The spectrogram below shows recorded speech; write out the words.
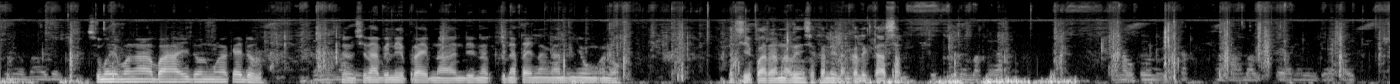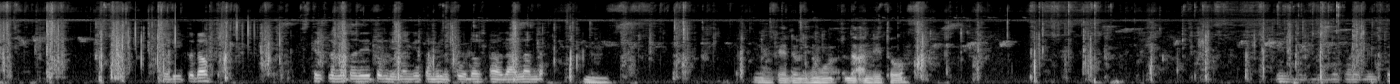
Mga bahay doon. So may mga bahay doon mga kaidol. So, sinabi ni Prime na hindi na pinatay lang namin yung ano kasi para na rin sa kanilang kaligtasan. Sana ko kayo uh, bago kaya namin pinatay. So dito daw, street lang ito dito, hindi lang kita muliko daw sa dalan daw. Mm. Mga kaidol yung mga daan dito. Yun, ano pa dito?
